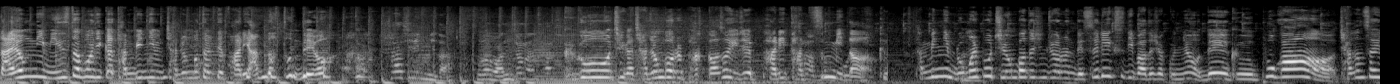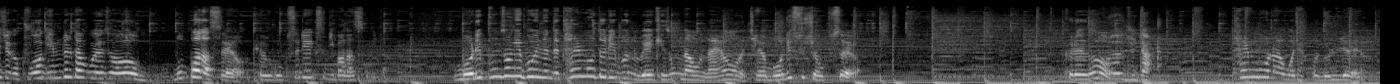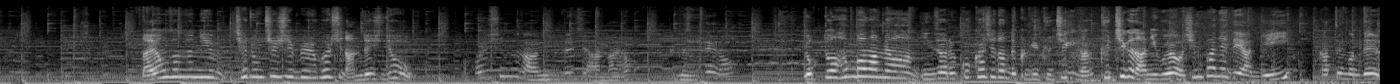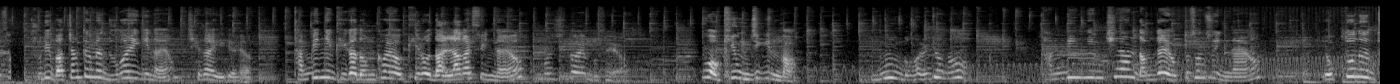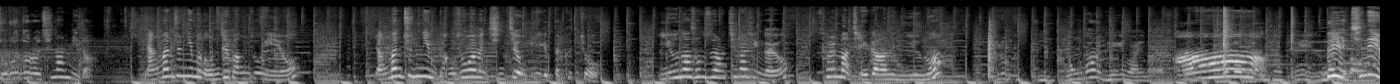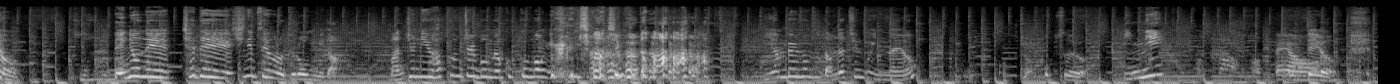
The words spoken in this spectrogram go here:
나영님 인스타 보니까 담비님 자전거 탈 때 발이 안 닿던데요? 사실입니다. 그건 완전한 사실. 그거 제가 자전거를 바꿔서 이제 발이 닿습니다. 그, 담비님 로말포 지원 받으신 줄 알았는데 3XD 받으셨군요. 네, 그 포가 작은 사이즈가 구하기 힘들다고 해서 못 받았어요. 결국 3XD 받았습니다. 머리 풍성해 보이는데 탈모 드립은 왜 계속 나오나요? 제가 머리숱이 없어요. 그래서 보여주자. 탈모라고 자꾸 놀려요. 나영 선수님 체중 70일 훨씬 안 되시죠? 훨씬은 안 되지 않아요? 비슷해요. 역도 한 번 하면 인사를 꼭 하시던데 그게 규칙인가요? 규칙은 아니고요. 심판에 대한 예의 같은 건데 서- 둘이 맞짱 뜨면 누가 이기나요? 제가 이겨요. 담비님 귀가 너무 커요. 귀로 날아갈 수 있나요? 한번 시도해 보세요. 우와, 귀 움직인다. 뭘 말잖아. 담비님 친한 남자 역도 선수 있나요? 역도는 두루두루 친합니다. 양만주님은 언제 방송해요? 양만주님 방송하면 진짜 웃기겠다, 그쵸? 이은화 선수랑 친하신가요? 설마 제가 아는 이은화? 그렇겠지. 영상이 되게 많이 나왔어. 아. 네. 친해요. 내년에 최대 신입생으로 들어옵니다. 만주님 하품줄 보면 콧구멍이 근처하십니다. 이한별 선수 남자친구 있나요? 없죠. 없어요. 있니? 어때요? 어때요?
